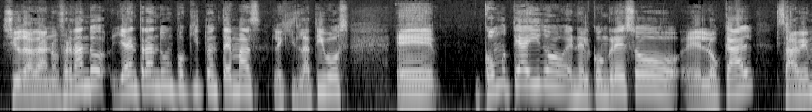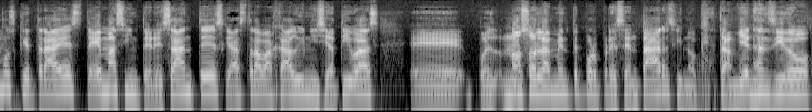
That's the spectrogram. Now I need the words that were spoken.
Ciudadano. Fernando, ya entrando un poquito en temas legislativos, eh, ¿Cómo te ha ido en el Congreso eh, local? Sabemos que traes temas interesantes, que has trabajado iniciativas, eh, pues no solamente por presentar, sino que también han sido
